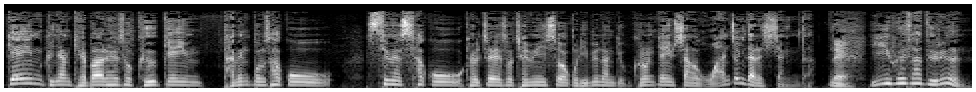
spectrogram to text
게임 그냥 개발해서 그 게임 단행본 사고 스팀에서 사고 결제해서 재미있어하고 리뷰 남기고 그런 게임 시장하고 완전히 다른 시장입니다. 네. 이 회사들은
